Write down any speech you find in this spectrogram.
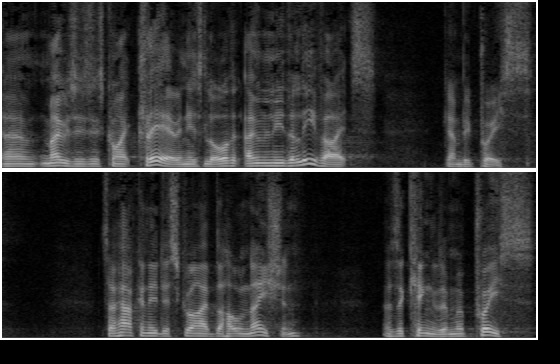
um, Moses is quite clear in his law that only the Levites can be priests. So, how can he describe the whole nation as a kingdom of priests?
